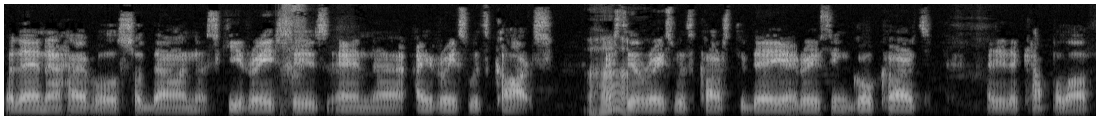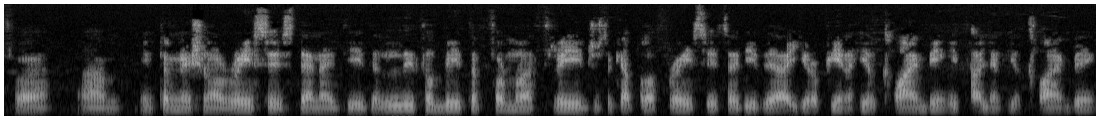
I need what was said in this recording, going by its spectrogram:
But then I have also done ski races and uh, I race with cars. Uh-huh. I still race with cars today. I race in go karts. I did a couple of uh, um, international races. Then I did a little bit of Formula 3, just a couple of races. I did uh, European hill climbing, Italian hill climbing,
